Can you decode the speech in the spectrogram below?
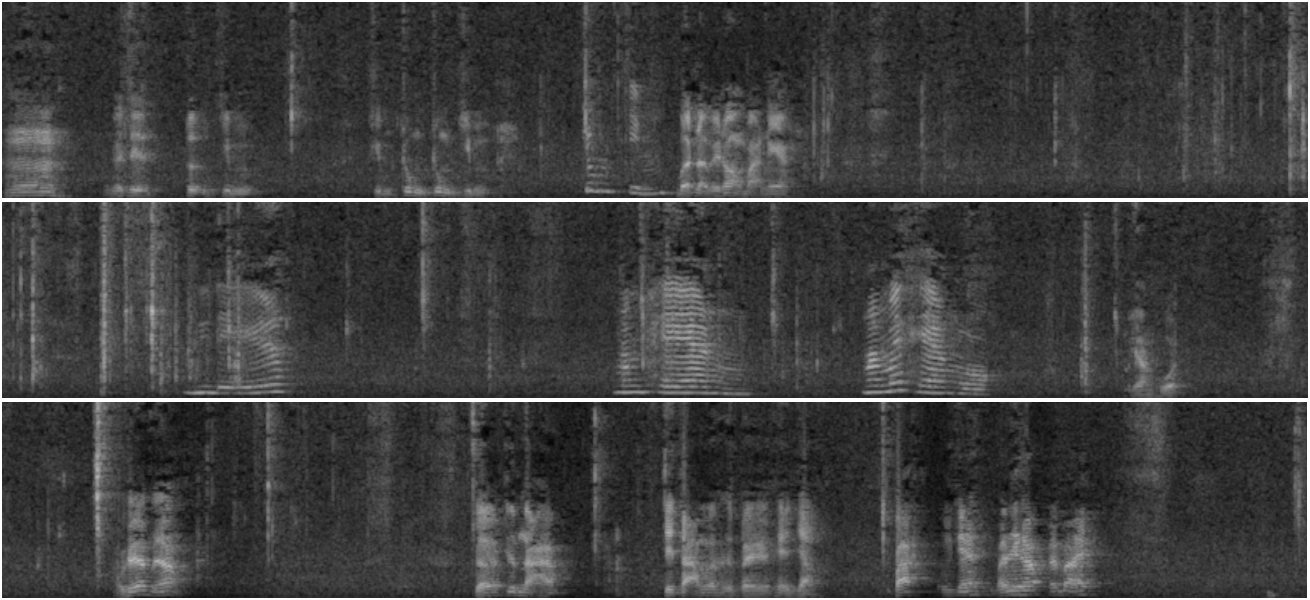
อืมก็จะจุ่มจิ้มจิ้มจุ่มจุ่มจิ้มจุ้มจิ๋มเบิร์ดเหรอพี่น้องบ้านเนี่ยนี่เด้มันแพง มันไม่แพงหรอก เพียงขวดโอเคพี่น้องเดี๋ยวจิ้มหนาครับติดตามว่าจะไปเห็นยังไปโอเคไปดีครับ บ๊ายบาย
